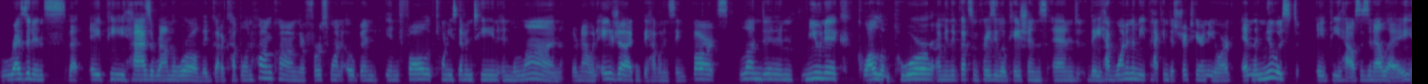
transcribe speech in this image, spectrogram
residence that AP has around the world. They've got a couple in Hong Kong. Their first one opened in fall of 2017 in Milan. They're now in Asia. I think they have one in St. Bart's. London, Munich, Kuala Lumpur. I mean, they've got some crazy locations, and they have one in the meatpacking district here in New York. And the newest AP house is in LA.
